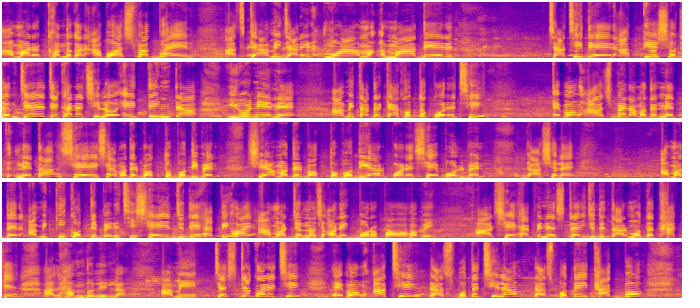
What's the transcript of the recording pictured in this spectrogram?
আমার খন্দকার আবু আশফাক ভাইয়ের, আজকে আমি জানি মা, মাদের চাচিদের, আত্মীয় স্বজন, যে যেখানে ছিল এই তিনটা ইউনিয়নে আমি তাদেরকে একত্র করেছি এবং আসবেন আমাদের নেত- সে এসে আমাদের বক্তব্য দিবেন। সে আমাদের বক্তব্য দেওয়ার পরে সে বলবেন আসলে আমাদের, আমি কি করতে পেরেছি? সে যদি হ্যাপি হয়, আমার জন্য অনেক বড় পাওয়া হবে। আর সেই হ্যাপিনেসটাই যদি তার মধ্যে থাকে, আলহামদুলিল্লাহ। আমি চেষ্টা করেছি এবং আছি, রাজপথে ছিলাম, রাজপথেই থাকব।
